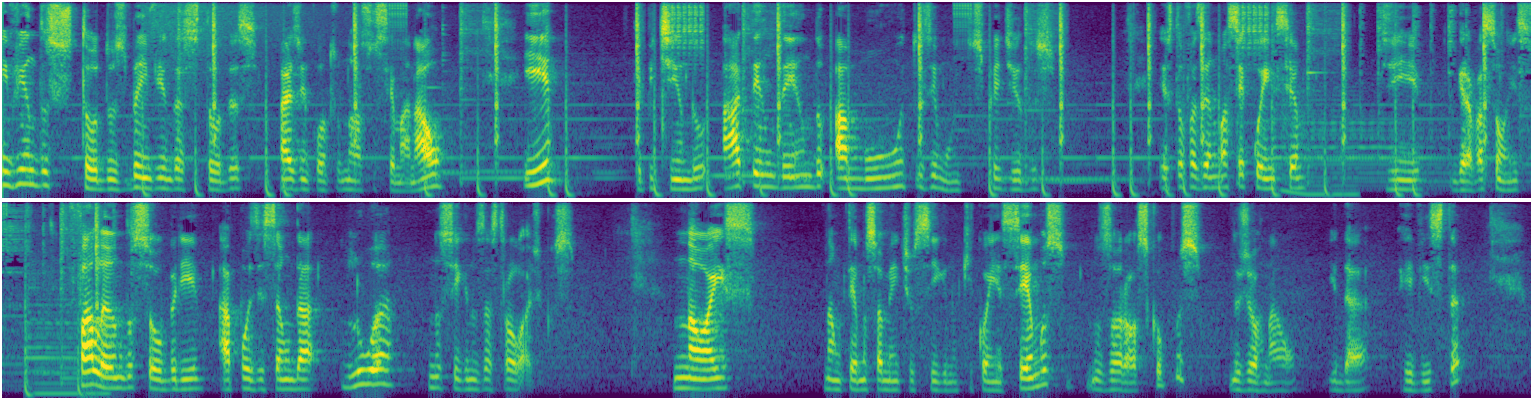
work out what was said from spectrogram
Bem-vindos todos, bem-vindas todas. Mais um encontro nosso semanal e, repetindo, atendendo a muitos e muitos pedidos. estou fazendo uma sequência de gravações falando sobre a posição da Lua nos signos astrológicos. Nós não temos somente o signo que conhecemos nos horóscopos, no jornal e da revista,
